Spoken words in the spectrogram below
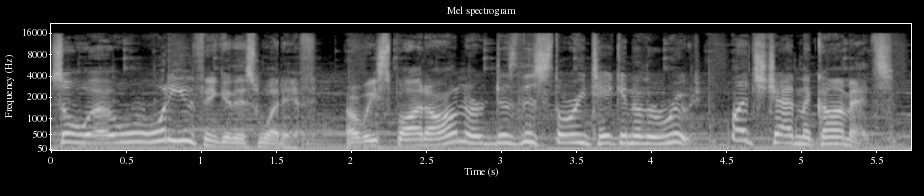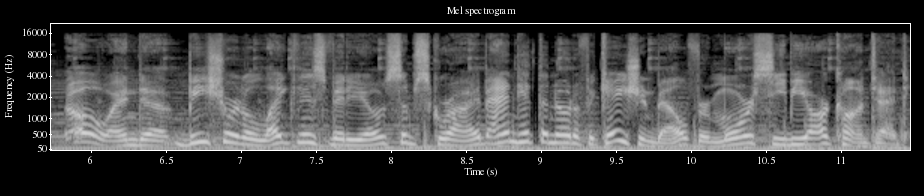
So, uh, what do you think of this what if? Are we spot on, or does this story take another route? Let's chat in the comments. Oh, and uh, be sure to like this video, subscribe, and hit the notification bell for more CBR content.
